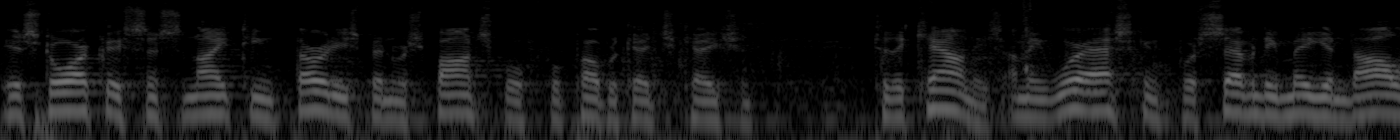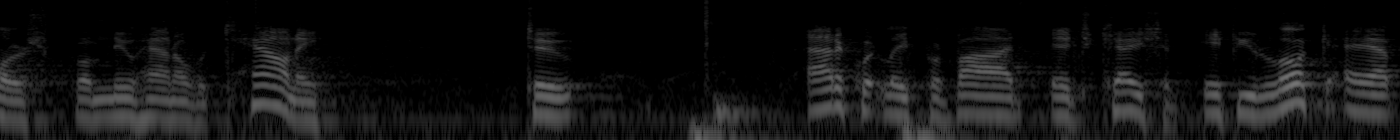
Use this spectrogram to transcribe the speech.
historically, since the nineteen thirties, been responsible for public education, to the counties. I mean, we're asking for seventy million dollars from New Hanover County to adequately provide education. If you look at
